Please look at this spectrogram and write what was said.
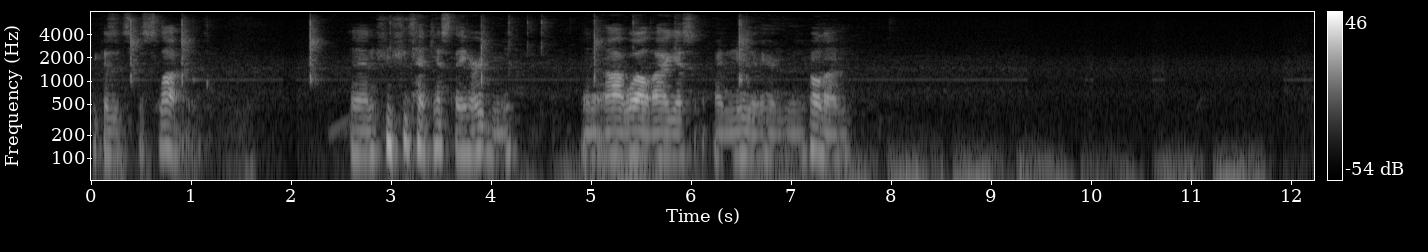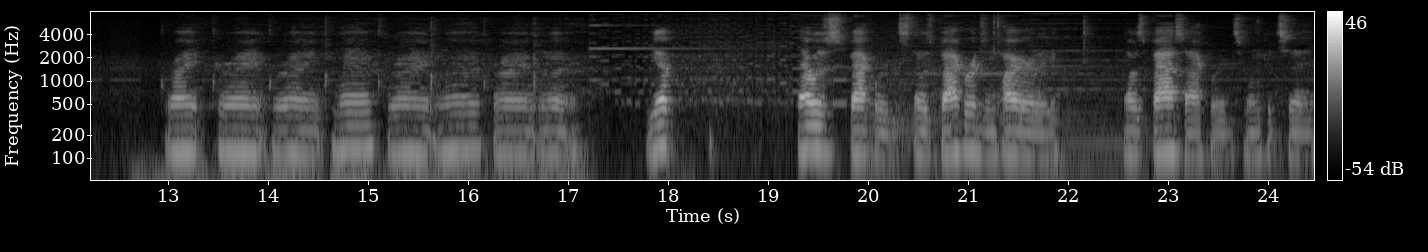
because it's the slide. And I guess they heard me. And, uh, well, I guess I knew they heard me. Hold on. Right, right, right, left, right, left, right, left. Yep. That was backwards. That was backwards entirely. That was bass backwards, one could say.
